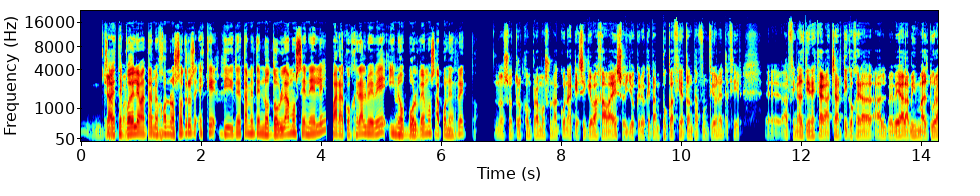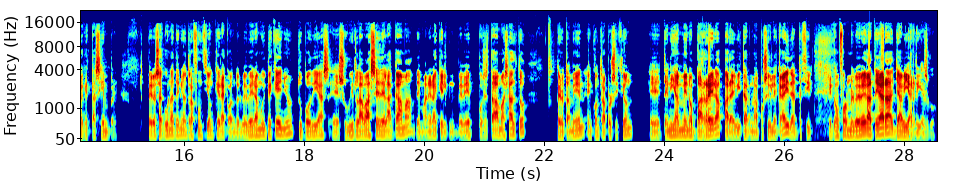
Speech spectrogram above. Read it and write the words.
Ya, ¿Sabes? Te bueno. puede levantar mejor. Nosotros es que directamente nos doblamos en L para coger al bebé y nos volvemos a poner recto. nosotros compramos una cuna que sí que bajaba eso y yo creo que tampoco hacía tanta función, es decir, eh, al final tienes que agacharte y coger al, al bebé a la misma altura que está siempre. Pero esa cuna tenía otra función que era cuando el bebé era muy pequeño, tú podías eh, subir la base de la cama de manera que el bebé pues estaba más alto, pero también en contraposición eh, tenía menos barrera para evitar una posible caída, es decir, que conforme el bebé gateara ya había riesgo.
